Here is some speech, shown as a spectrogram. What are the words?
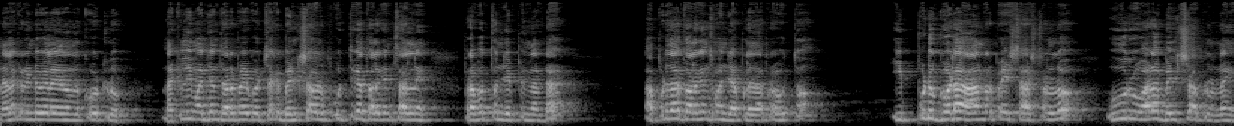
నెలకు రెండు వేల ఐదు వందల కోట్లు నకిలీ మద్యం తెరపైకి వచ్చాక బెల్ట్ షాపులు పూర్తిగా తొలగించాలని ప్రభుత్వం చెప్పిందంట. అప్పుడు దాకా తొలగించమని చెప్పలేదా ప్రభుత్వం? ఇప్పుడు కూడా ఆంధ్రప్రదేశ్ రాష్ట్రంలో ఊరు వాడ బెల్ట్ షాపులు ఉన్నాయి.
